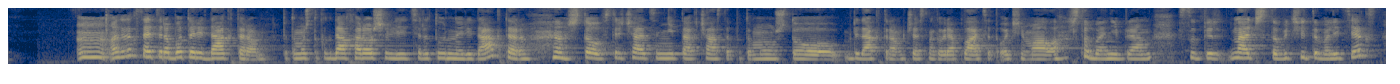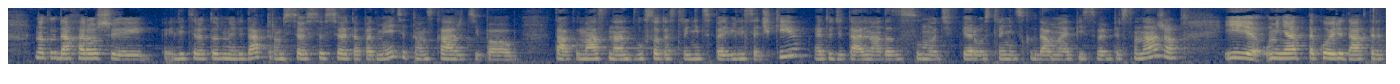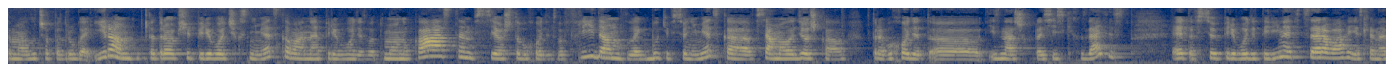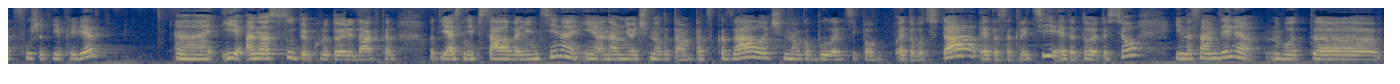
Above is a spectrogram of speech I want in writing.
Вот это, кстати, работа редактора, потому что когда хороший литературный редактор, что встречается не так часто, потому что редакторам, честно говоря, платят очень мало, чтобы они прям супер начисто вычитывали текст, но когда хороший литературный редактор, он все, все, все это подметит, он скажет, типа, так, у нас на 200 странице появились очки, эту деталь надо засунуть в первую страницу, когда мы описываем персонажа, и у меня такой редактор, это моя лучшая подруга Ира, которая вообще переводчик с немецкого, она переводит вот Мону Кастен, все, что выходит во Freedom, в Лайкбуке, все немецкое, вся молодежка, которая выходит э, из наших российских издательств, это все переводит Ирина Офицерова, если она это слушает, ей привет. Э, и она супер крутой редактор. Вот я с ней писала Валентина, и она мне очень много там подсказала, очень много было типа это вот сюда, это сократи, это то, это все. И на самом деле вот э,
